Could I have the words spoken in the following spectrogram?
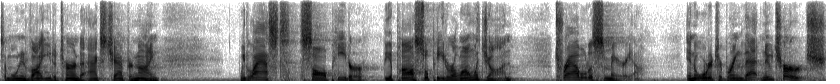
So I'm going to invite you to turn to Acts chapter 9. We last saw Peter, the Apostle Peter, along with John, travel to Samaria in order to bring that new church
